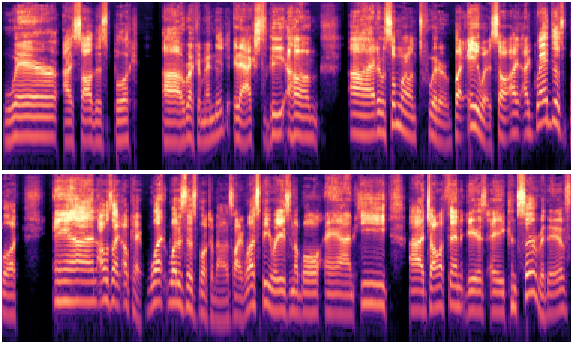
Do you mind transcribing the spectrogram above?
where I saw this book uh, recommended. It actually um, uh, and it was somewhere on Twitter. But anyway, so I, I grabbed this book and I was like, okay, what what is this book about? It's like, let's be reasonable. And he, uh, Jonathan, is a conservative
